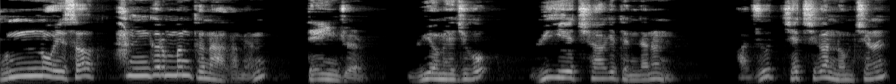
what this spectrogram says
분노에서 한 걸음만 더 나아가면 danger, 위험해지고 위기에 처하게 된다는 아주 재치가 넘치는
